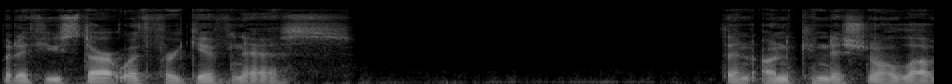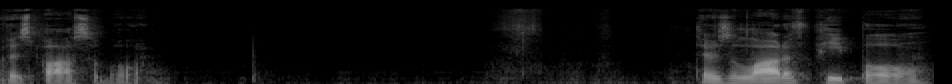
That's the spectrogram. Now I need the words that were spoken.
But if you start with forgiveness, then unconditional love is possible. There's a lot of people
